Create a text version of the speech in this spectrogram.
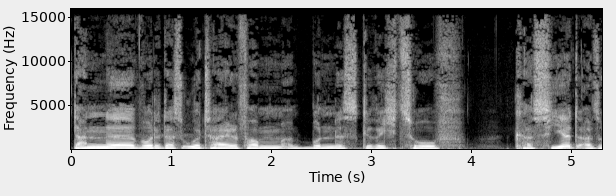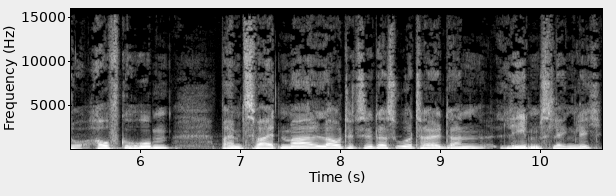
Dann äh, wurde das Urteil vom Bundesgerichtshof kassiert, also aufgehoben. Beim zweiten Mal lautete das Urteil dann lebenslänglich.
